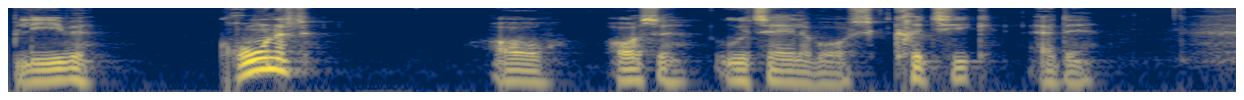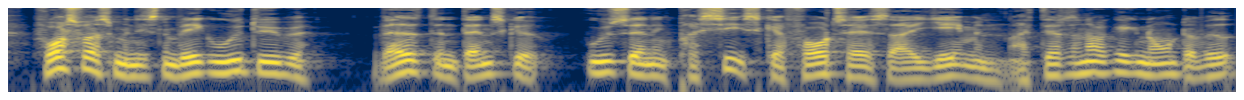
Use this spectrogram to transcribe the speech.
blive kronet og også udtale vores kritik af det. Forsvarsministeren vil ikke uddybe, hvad den danske udsending præcis skal foretage sig i Yemen. Nej, det er der nok ikke nogen, der ved.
